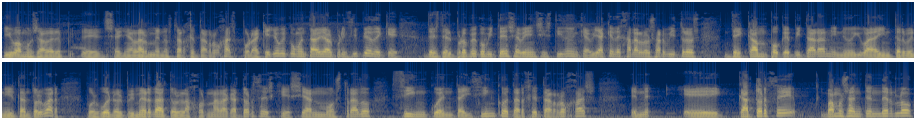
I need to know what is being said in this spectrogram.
íbamos a ver eh, señalar menos tarjetas rojas, por aquello que comentaba yo al principio de que desde el propio comité se había insistido en que había que dejar a los árbitros de campo que pitaran y no iba a intervenir tanto el VAR. Pues bueno, el primer dato en la jornada 14 es que se han mostrado 55 tarjetas rojas en eh, 14, vamos a entenderlo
